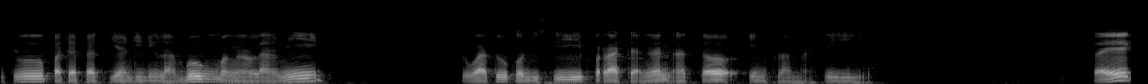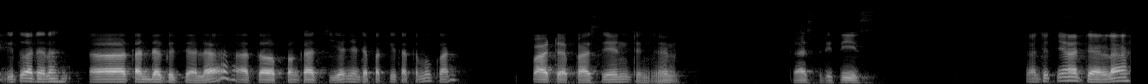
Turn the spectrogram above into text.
itu pada bagian dinding lambung mengalami suatu kondisi peradangan atau inflamasi. Baik, itu adalah e, tanda gejala atau pengkajian yang dapat kita temukan pada pasien dengan gastritis. Selanjutnya adalah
